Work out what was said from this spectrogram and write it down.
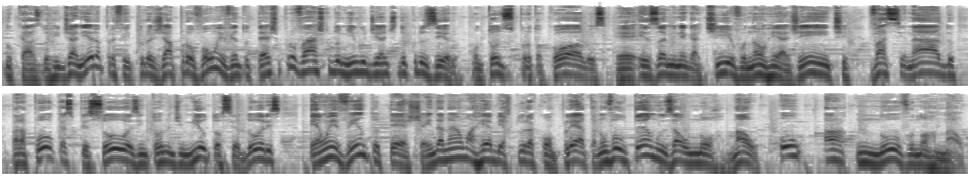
No caso do Rio de Janeiro, a prefeitura já aprovou um evento teste para o Vasco domingo diante do Cruzeiro, com todos os protocolos, é, exame negativo, não reagente, vacinado para poucas pessoas, em torno de mil torcedores. É um evento teste, ainda não é uma reabertura completa, não voltamos ao normal ou a um novo normal.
